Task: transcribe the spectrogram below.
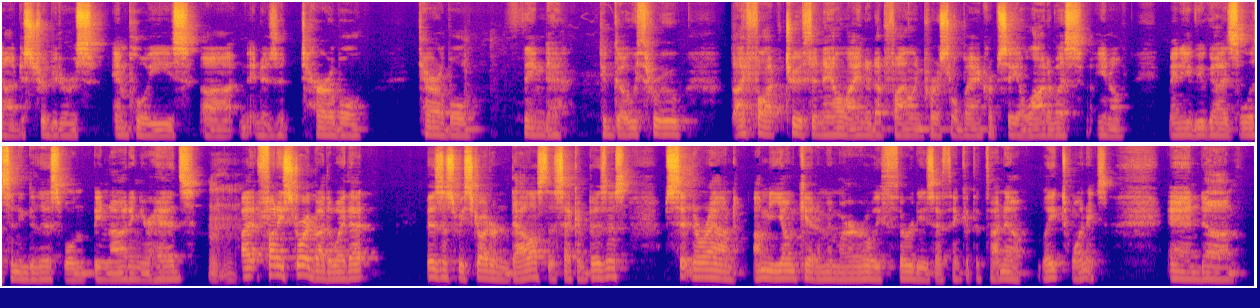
uh, distributors, employees. Uh, it is a terrible, terrible thing to, to go through. I fought tooth and nail. I ended up filing personal bankruptcy. A lot of us, you know, many of you guys listening to this will be nodding your heads. Mm-hmm. Uh, funny story, by the way, that business we started in Dallas, the second business, sitting around. I'm a young kid. I'm in my early 30s, I think, at the time. No, late 20s and um,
